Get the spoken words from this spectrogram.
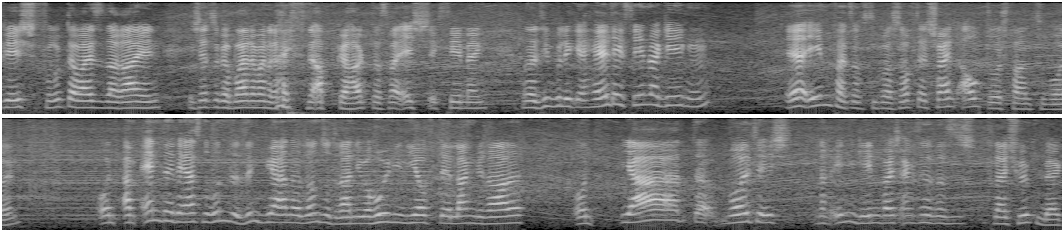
gehe ich verrückterweise da rein. Ich hätte sogar beide meinen Reifen abgehackt. Das war echt extrem eng. Unser Teamkollege hält extrem dagegen. Er ebenfalls auf Supersoft. Er scheint auch durchfahren zu wollen. Und am Ende der ersten Runde sind wir an Alonso dran, überholen ihn hier auf der langen Gerade. Und ja, da wollte ich nach innen gehen, weil ich Angst hatte, dass ich vielleicht Hülkenberg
